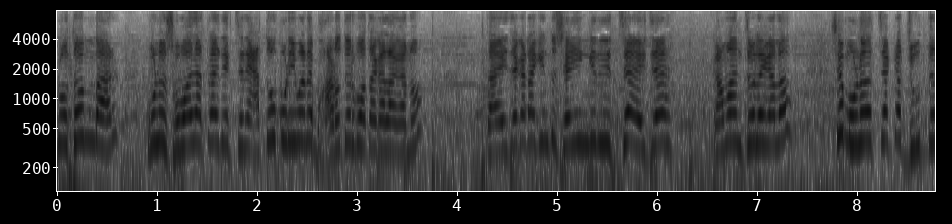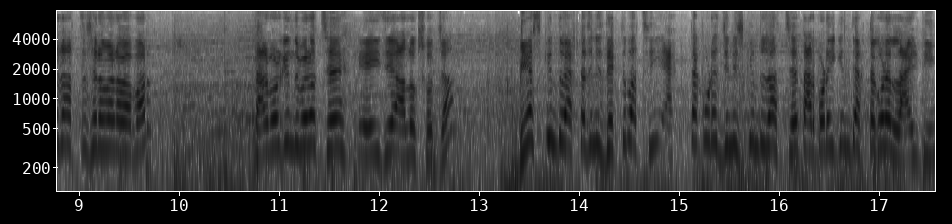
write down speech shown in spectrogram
প্রথমবার কোনো শোভাযাত্রায় দেখছেন, এত পরিমাণে ভারতের পতাকা লাগানো। তাই এই জায়গাটা কিন্তু সেই ইঙ্গিত দিচ্ছে, এই যে কামান চলে গেল। সে মনে হচ্ছে একটা যুদ্ধে যাচ্ছে সেরকম একটা ব্যাপার। তারপর কিন্তু বেরোচ্ছে এই যে আলোকসজ্জা। বেশ কিন্তু একটা জিনিস দেখতে পাচ্ছি, একটা করে জিনিস কিন্তু যাচ্ছে, তারপরেই কিন্তু একটা করে লাইটিং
